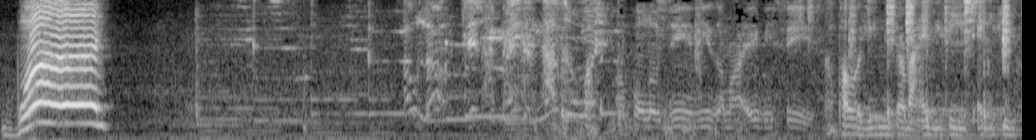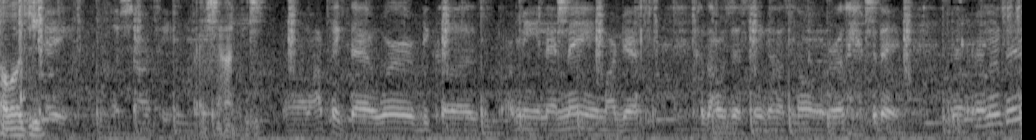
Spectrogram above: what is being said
one. I'm Polo G and these are my ABCs. I'm Polo G, these are my ABCs, ABCs Polo G. Hey, Ashanti. Ashanti. Um, I picked that word because, I mean, that name, I guess, because I was just singing a song earlier today. Yeah, that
